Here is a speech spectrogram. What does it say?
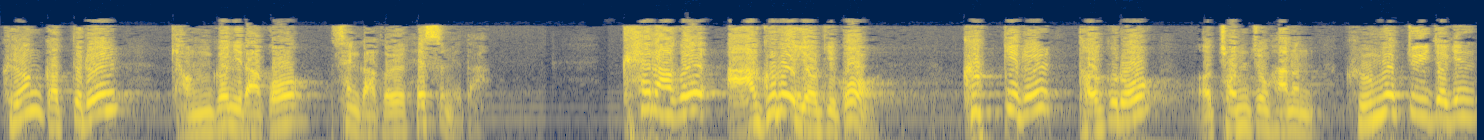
그런 것들을 경건이라고 생각을 했습니다. 쾌락을 악으로 여기고 극기를 덕으로 어, 존중하는 금욕주의적인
